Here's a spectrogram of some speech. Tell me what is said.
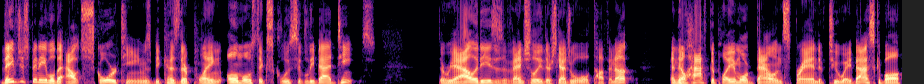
They've just been able to outscore teams because they're playing almost exclusively bad teams. The reality is, is eventually their schedule will toughen up and they'll have to play a more balanced brand of two-way basketball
